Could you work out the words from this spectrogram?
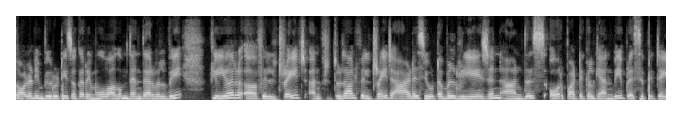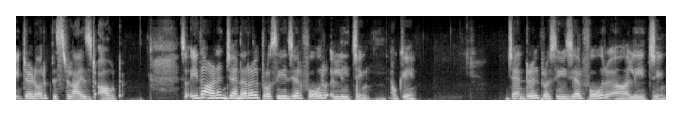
സോളിഡ് ഇമ്പ്യൂരിറ്റീസ് ഒക്കെ റിമൂവ് ആകും. Then there will be clear filtrate and to that filtrate add a suitable reagent and this ore particle can be precipitated or crystallized out so ഇതാണ് general procedure for leaching okay general procedure for leaching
